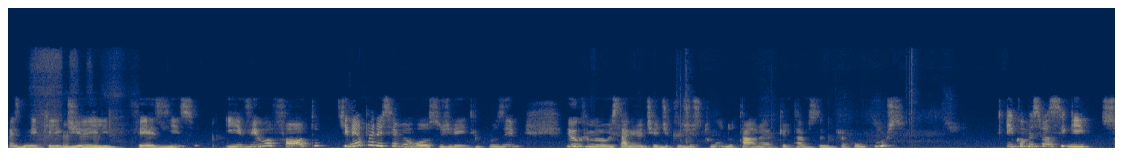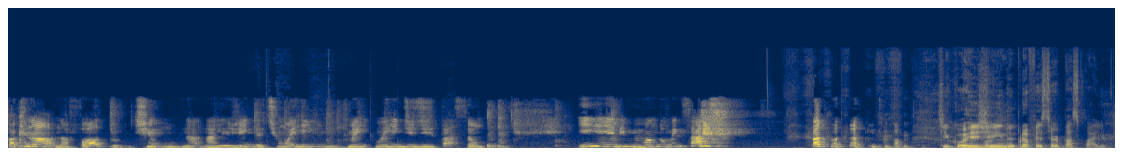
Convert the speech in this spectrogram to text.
Mas naquele dia ele fez isso. E viu a foto, que nem aparecia meu rosto direito, inclusive. Viu que o meu Instagram tinha dicas de estudo e tal, na época ele tava estudando pra concurso. E começou a seguir. Só que na, na foto, tinha um, na, na legenda, tinha um errinho, um errinho de digitação. E ele me mandou mensagem. Te O corrigindo. professor Pasquale.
